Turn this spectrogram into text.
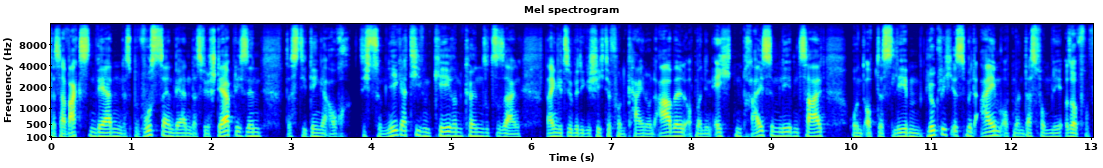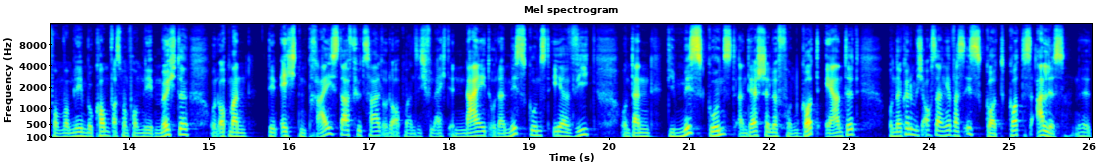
das Erwachsenwerden, das Bewusstsein werden, dass wir sterblich sind, dass die Dinge auch sich zum Negativen kehren können, sozusagen. Dann geht es über die Geschichte von Kain und Abel, ob man den echten Preis im Leben zahlt und ob das Leben glücklich ist mit einem, ob man das vom, Le also vom, vom Leben bekommt, was man vom Leben möchte und ob man den echten Preis dafür zahlt oder ob man sich vielleicht in Neid oder Missgunst eher wiegt und dann die Missgunst an der Stelle von Gott erntet. Und dann könnte mich auch sagen, ja, was ist Gott? Gott ist alles. Ne?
